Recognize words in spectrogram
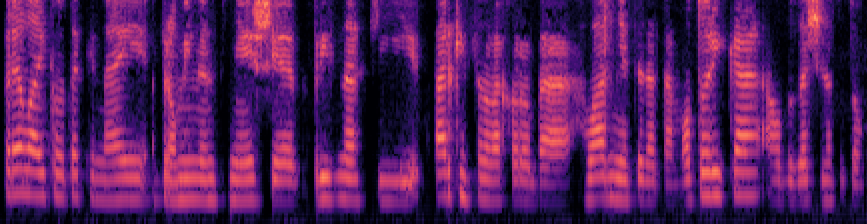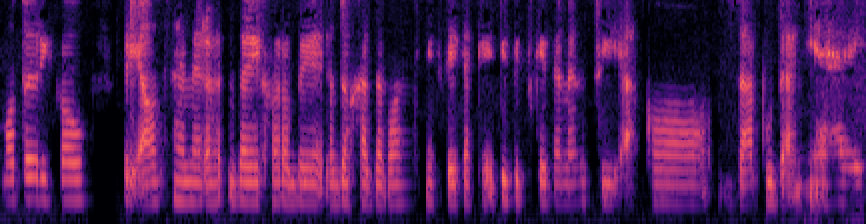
Pre lajkov také najprominentnejšie príznaky Parkinsonová choroba, hlavne teda tá motorika, alebo začína to motorikou, pri Alzheimerovej chorobe dochádza vlastne k tej takej typickej demencii ako zabudanie. Hej.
